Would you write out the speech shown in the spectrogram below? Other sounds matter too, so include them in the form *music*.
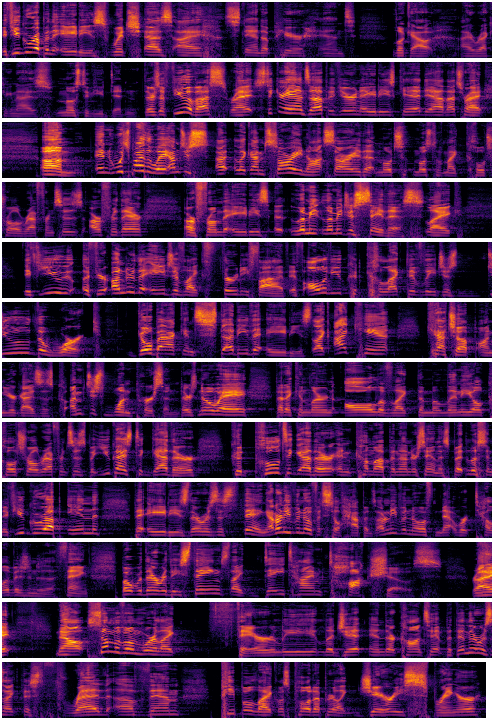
if you grew up in the 80s, which as I stand up here and look out, I recognize most of you didn't. There's a few of us, right? Stick your hands up if you're an 80s kid. Yeah, that's right. Um, and which, by the way, I'm just uh, like I'm sorry, not sorry that most most of my cultural references are for there, are from the 80s. Uh, let me let me just say this, like. If you if you're under the age of like 35, if all of you could collectively just do the work, go back and study the 80s. Like I can't catch up on your guys' i'm just one person. There's no way that i can learn all of like the millennial cultural references but you guys together could pull together and come up and understand this. But listen if you grew up in the 80s there was this thing i don't even know if it still happens i don't even know if network television is a thing but there were these things like daytime talk shows right? Now some of them were like fairly legit in their content but then there was like this thread of them people like, let's pull it up here, like Jerry Springer.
